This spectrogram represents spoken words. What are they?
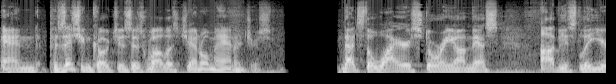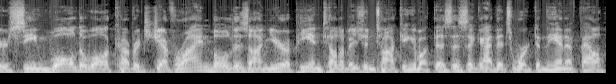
and position coaches as well as general managers. That's the wire story on this. Obviously, you're seeing wall to wall coverage. Jeff Reinebold is on European television talking about this as a guy that's worked in the NFL.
